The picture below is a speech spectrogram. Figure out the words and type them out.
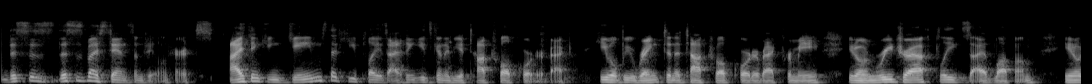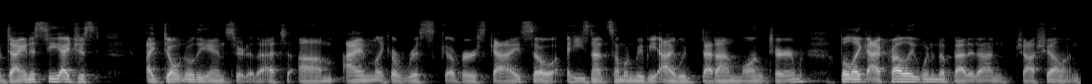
this is this is my stance on Jalen Hurts. I think in games that he plays, I think he's going to be a top 12 quarterback. He will be ranked in a top 12 quarterback for me. You know, in redraft leagues, I'd love him. You know, dynasty, I just I don't know the answer to that. Um, I'm like a risk averse guy, so he's not someone maybe I would bet on long term. But like, I probably wouldn't have betted on Josh Allen.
